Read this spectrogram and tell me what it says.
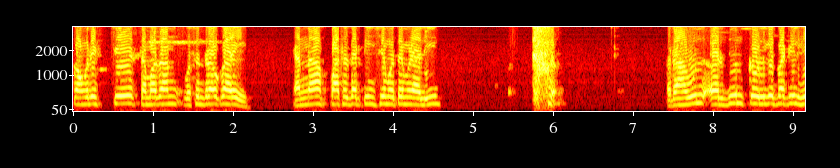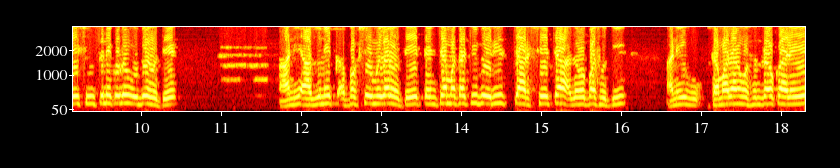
काँग्रेसचे समाधान वसंतराव काळे यांना पाच हजार तीनशे मतं मिळाली. राहुल अर्जुन कौलगे पाटील हे शिवसेनेकडून उभे होते. आणि अजून एक अपक्ष उमेदवार होते. त्यांच्या मताची बेरीज चारशेच्या जवळपास होती. आणि समाधान वसंतराव काळे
